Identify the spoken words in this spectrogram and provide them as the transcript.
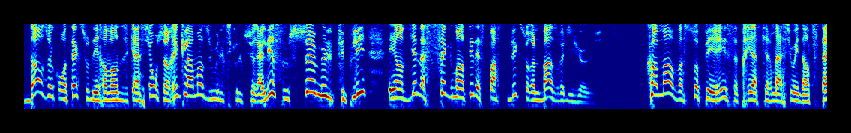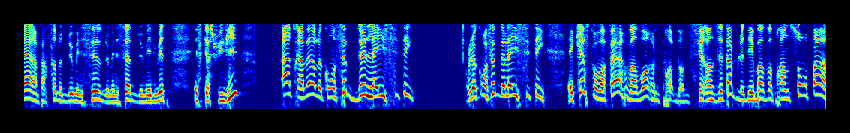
dans un contexte où des revendications se réclamant du multiculturalisme se multiplient et en viennent à segmenter l'espace public sur une base religieuse. Comment va s'opérer cette réaffirmation identitaire à partir de 2006, 2007, 2008 et ce qui a suivi? À travers le concept de laïcité le concept de laïcité. Et qu'est-ce qu'on va faire? On va avoir une dans différentes étapes. Le débat va prendre son temps.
